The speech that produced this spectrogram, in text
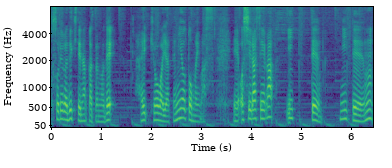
くそれができてなかったので、はい、今日はやってみようと思います。えー、お知らせが1点、2点、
